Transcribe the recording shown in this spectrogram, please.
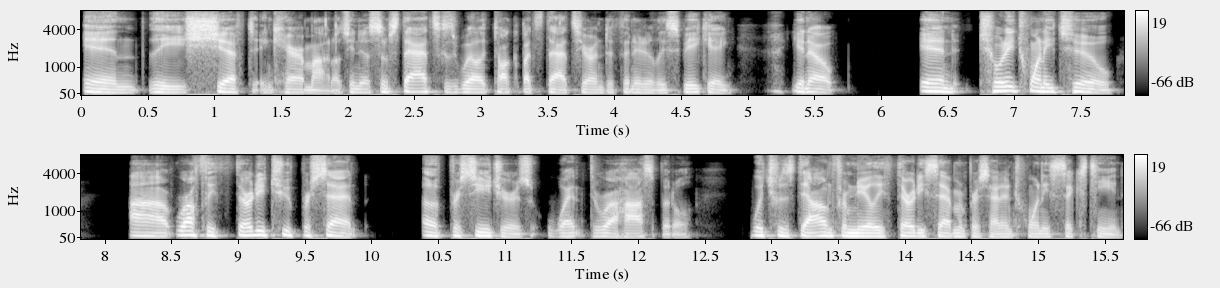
in the shift in care models. You know, some stats, because we like talk about stats here on Definitively Speaking. You know, in 2022, uh, roughly 32% of procedures went through a hospital which was down from nearly 37% in 2016.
